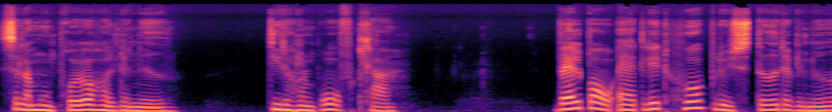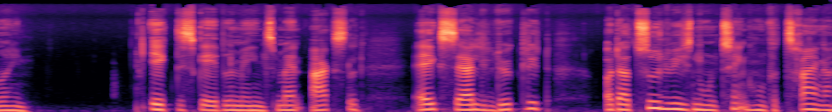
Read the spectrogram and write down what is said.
selvom hun prøver at holde det nede. Ditte Holmbro forklarer. Valborg er et lidt håbløst sted, da vi møder hende. Ægteskabet med hendes mand Axel er ikke særlig lykkeligt, og der er tydeligvis nogle ting, hun fortrænger,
